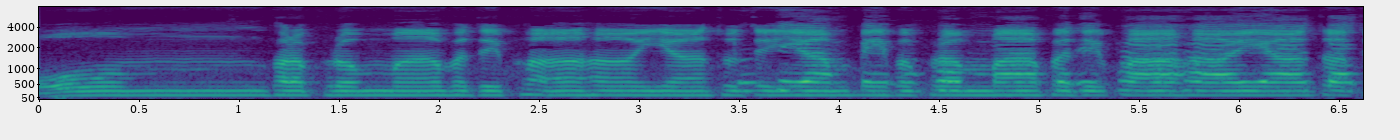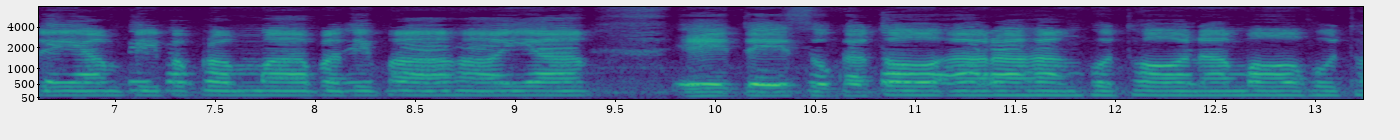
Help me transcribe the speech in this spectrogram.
อมพระพรหมปฏิภาหายาทุติยมปีพระพรหมปฏิภาหายาตติยมปีพระพรหมปฏิภาหายาเอติสุขโตอะระหังพุทโนะโมพุทธ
